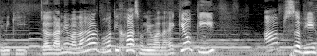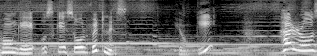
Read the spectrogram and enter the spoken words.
यानी कि जल्द आने वाला है और बहुत ही खास होने वाला है, क्योंकि आप सभी होंगे उसके सोल विटनेस क्योंकि हर रोज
